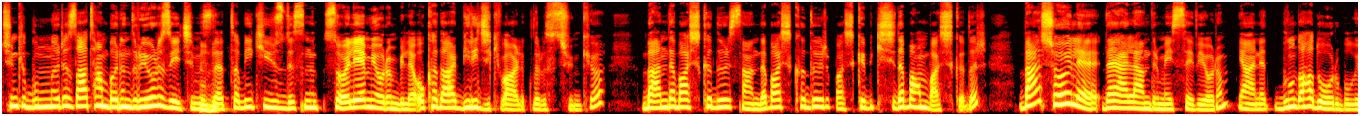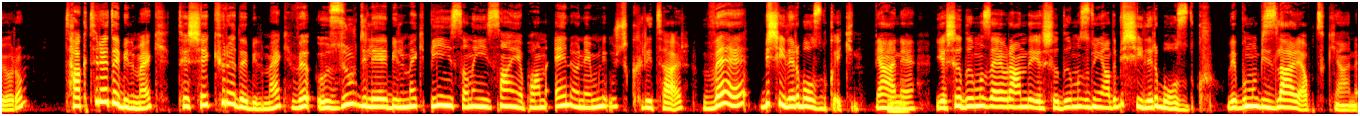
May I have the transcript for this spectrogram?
Çünkü bunları zaten barındırıyoruz ya içimizde. Tabii ki yüzdesini söyleyemiyorum bile. O kadar biricik varlıklarız çünkü. Ben de başkadır, sen de başkadır, başka bir kişi de bambaşkadır. Ben şöyle değerlendirmeyi seviyorum. Yani bunu daha doğru buluyorum. takdir edebilmek, teşekkür edebilmek ve özür dileyebilmek bir insanı insan yapan en önemli üç kriter ve bir şeyleri bozduk Ekin. Yani yaşadığımız evrende, yaşadığımız dünyada bir şeyleri bozduk ve bunu bizler yaptık yani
